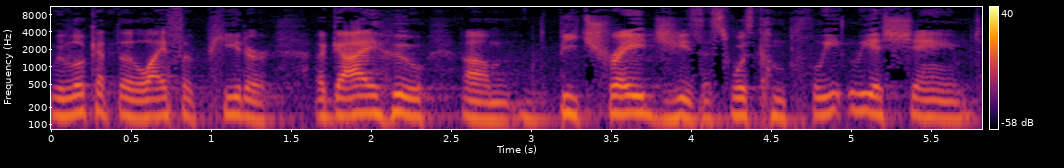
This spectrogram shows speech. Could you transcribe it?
we look at the life of Peter, a guy who um, betrayed Jesus, was completely ashamed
